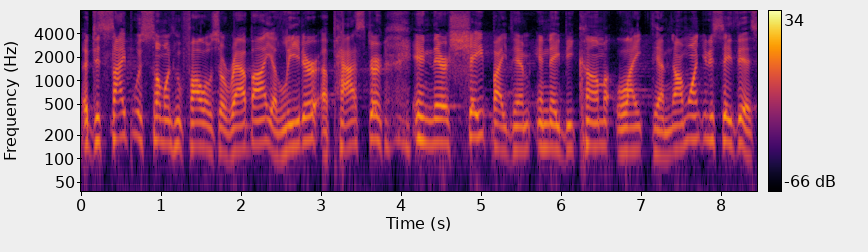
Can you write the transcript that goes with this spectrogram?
A disciple is someone who follows a rabbi, a leader, a pastor, and they're shaped by them and they become like them. Now I want you to say this.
